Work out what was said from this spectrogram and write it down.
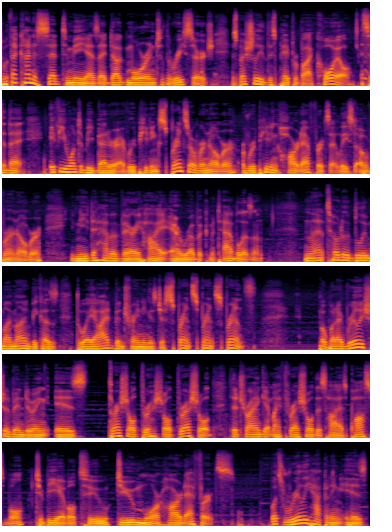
So, what that kind of said to me as I dug more into the research, especially this paper by Coyle, it said that if you want to be better at repeating sprints over and over, or repeating hard efforts at least over and over, you need to have a very high aerobic metabolism. And that totally blew my mind because the way I'd been training is just sprint, sprint, sprints. But what I really should have been doing is threshold, threshold, threshold to try and get my threshold as high as possible to be able to do more hard efforts. What's really happening is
